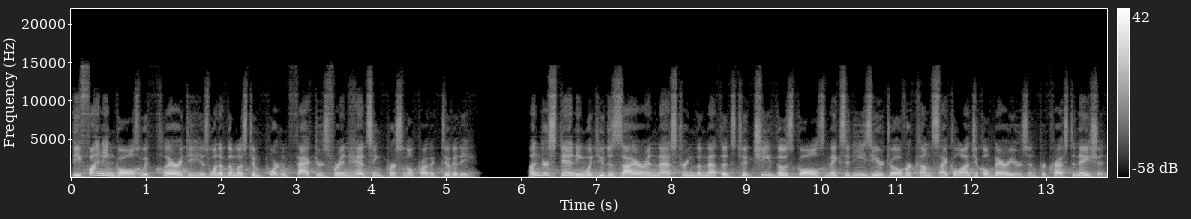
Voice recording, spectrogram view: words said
Defining goals with clarity is one of the most important factors for enhancing personal productivity. Understanding what you desire and mastering the methods to achieve those goals makes it easier to overcome psychological barriers and procrastination.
